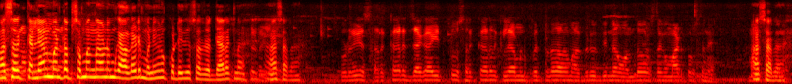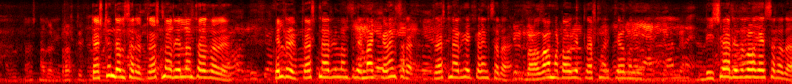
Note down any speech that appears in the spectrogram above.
ಮತ್ತು ಸರ್ ಕಲ್ಯಾಣ ಮಂಟಪ ಸಂಬಂಧ ನಾವು ನಿಮ್ಗೆ ಆಲ್ರೆಡಿ ಮನೆಯನ್ನು ಕೊಟ್ಟಿದ್ದೀವಿ ಸರ್ ಡೈರೆಕ್ಟ್ನ ಹಾಂ ಸರ್. ನೋಡ್ರಿ ಸರ್ಕಾರ ಜಾಗ ಇತ್ತು ಸರ್ಕಾರದ ಕಿಲೋಮೀಟರ್ ಇತ್ತು ಅಂದ್ರೆ ನಮ್ಮ ಅಭಿವೃದ್ಧಿ ನಾವು ಒಂದೇ ವರ್ಷದಾಗ ಮಾಡಿ ತೋರಿಸ್ತೇನೆ. ಹಾಂ ಸರ್. ಟ್ರಸ್ಟಿಂದಲ್ಲ ಸರ್ ಟ್ರಸ್ಟ್ನವ್ರು ಇಲ್ಲ ಅಂತ ಹೇಳ್ತಾರೆ. ಇಲ್ರಿ ಟ್ರಸ್ಟ್ನವ್ರು ಇಲ್ಲ ಅಂತ ನಾ ಕೇಳೇನು ಸರ್ ಟ್ರಸ್ಟ್ನವ್ರಿಗೆ ಕೇಳೇನ್ ಸರ್. ಬೆಳಗಾವ್ ಮಠ ಹೋಗಿ ಟ್ರಸ್ಟ್ನವ್ರು ಕೇಳಿದ್ರೆ ಡಿ ಸಿ ಆರ್ ಇದ್ರೊಳಗೆ ಸರ್ ಅದ.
